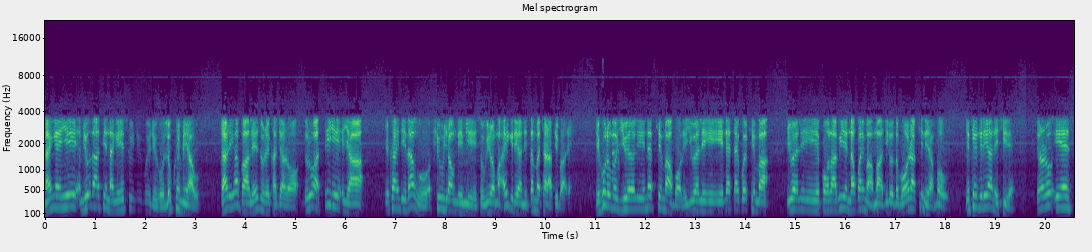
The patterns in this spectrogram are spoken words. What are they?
နိုင်ငံရေး အမျိုးသားအဆင့် နိုင်ငံရေးဆွေးနွေးပွဲတွေကို လုပ်ခွင့်မရဘူး ဒါတွေက ဘာလဲဆိုတဲ့ခါကျတော့ သူတို့ကစီးရေးအရာရခိုင်ဒေသကို အဖြူရောင်နေမြေဆိုပြီးတော့မှ အဲ့ဒီကလေးကနေ သတ်မှတ်ထားတာ ဖြစ်ပါတယ် ယခုလိုမျိုး ULA နဲ့ ဖြစ်မှပေါ့လေ ULAA နဲ့ တိုက်ပွဲဖြစ်မှ ULA ပေါ်လာပြီးတဲ့ နောက်ပိုင်းမှာမှ ဒီလိုသဘောထား ဖြစ်နေတာ မဟုတ်ဘူးရခိုင်ကလေးကနေ ရှိတယ် ကျွန်တော်တို့ ANC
